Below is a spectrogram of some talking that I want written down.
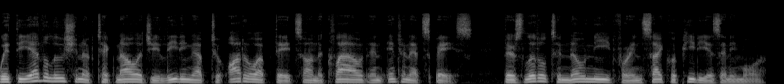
With the evolution of technology leading up to auto updates on the cloud and internet space, there's little to no need for encyclopedias anymore.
